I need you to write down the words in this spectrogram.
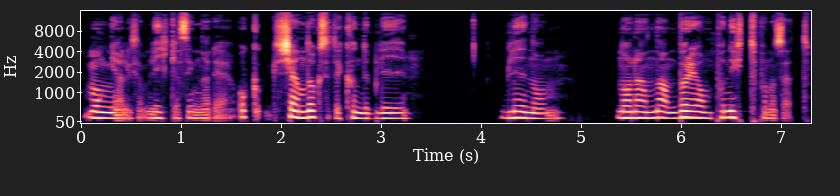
många liksom, likasinnade. Och kände också att jag kunde bli, bli någon, någon annan, börja om på nytt på något sätt.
